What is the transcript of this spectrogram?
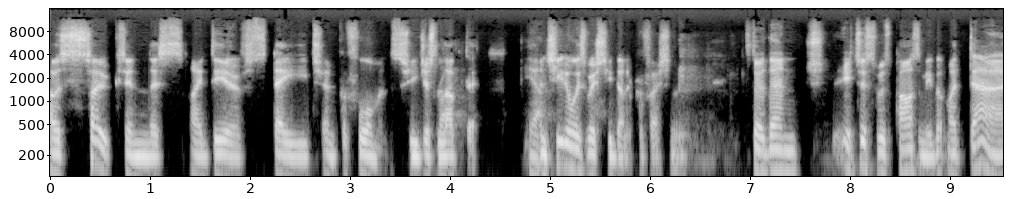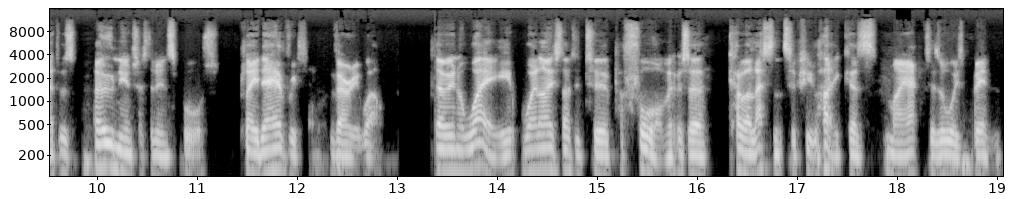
I was soaked in this idea of stage and performance. She just right. loved it. Yeah. And she'd always wished she'd done it professionally. So then it just was part of me. But my dad was only interested in sport, played everything very well. So in a way, when I started to perform, it was a coalescence, if you like, as my act has always been,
